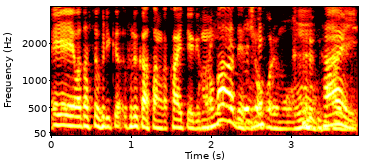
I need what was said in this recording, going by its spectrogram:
えー私と古川さんが書いているものがでですね。しょこれも、うん。はい、うん。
